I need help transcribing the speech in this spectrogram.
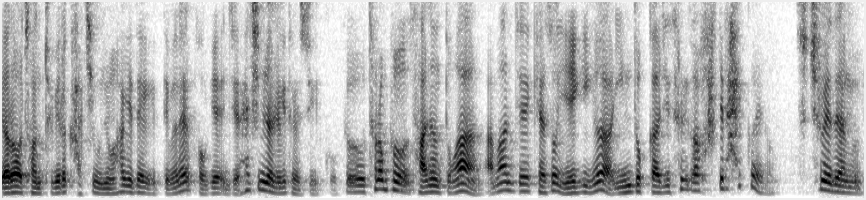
여러 전투기를 같이 운영하게 되기 때문에 거기에 이제 핵심 전력이 될 수 있고 그 트럼프 4년 동안 아마 이제 계속 얘기가 인도까지 생각을 하긴 할 거예요. 수출에 대한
